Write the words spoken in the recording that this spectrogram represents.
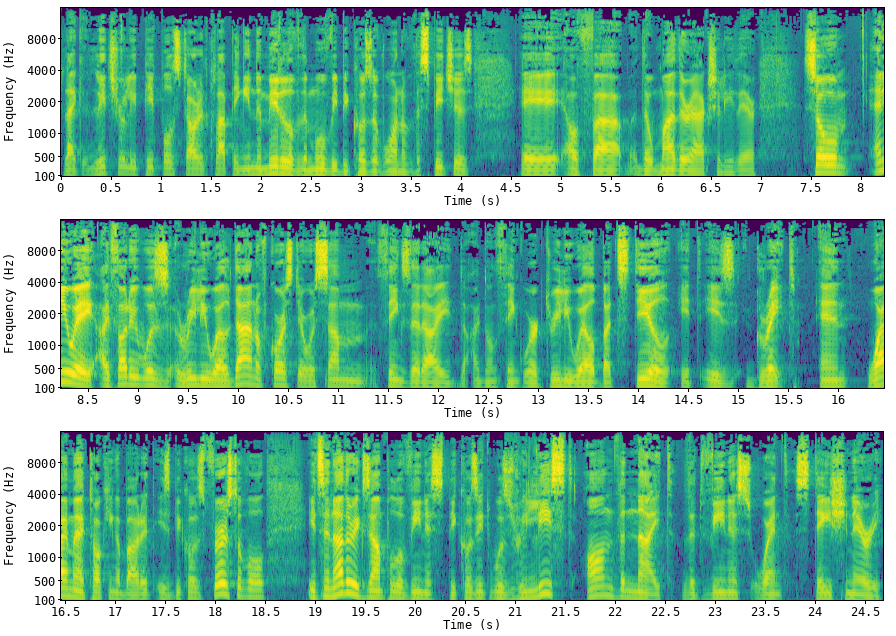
Like literally, people started clapping in the middle of the movie because of one of the speeches uh, of uh, the mother actually there. So anyway, I thought it was really well done. Of course, there were some things that I, I don't think worked really well, but still, it is great. And why am I talking about it? Is because, first of all, it's another example of Venus because it was released on the night that Venus went stationary.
